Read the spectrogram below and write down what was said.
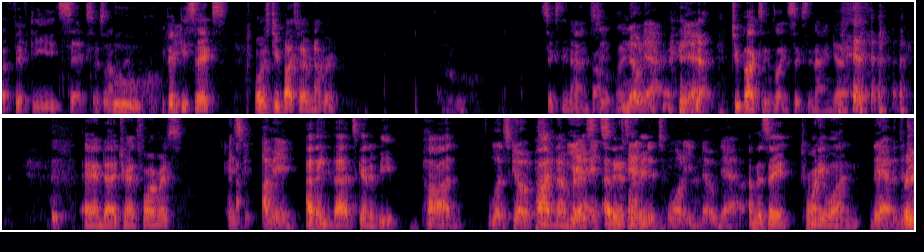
a 56 or something. Ooh. 56. What was Tupac's favorite number? 69, probably. no doubt yeah. Tupac seems like a 69 guy. and uh, Transformers. it's. I mean, I think that's gonna be pod Let's go. Pod numbers. Yeah, it's I think it's ten gonna be- to twenty, no doubt. I'm gonna say 21. Yeah, but the joke's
